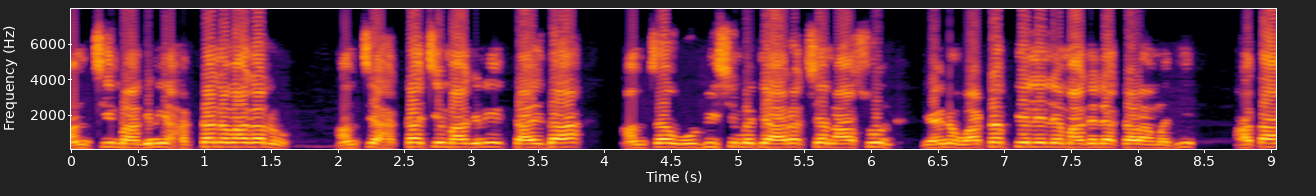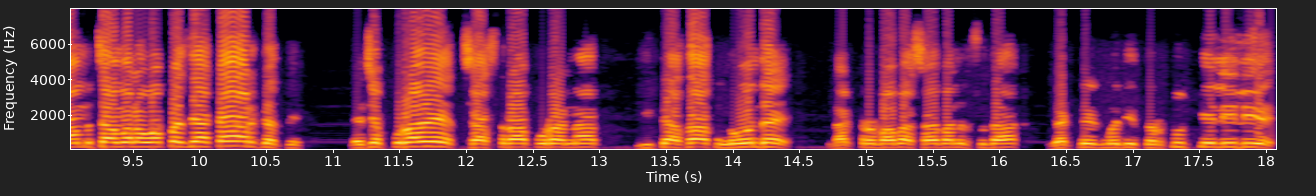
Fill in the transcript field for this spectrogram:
आमची मागणी हक्कानं मागालो. आमची हक्काची मागणी कायदा आमचा ओबीसी मध्ये आरक्षण असून यानं वाटप केलेल्या मागल्या काळामध्ये आता आमचं आम्हाला वापस द्या काय हरकत आहे? त्याचे पुरावे आहेत शास्त्रा पुराणात इतिहासात नोंद आहे. डॉक्टर बाबासाहेबांनी सुद्धा घटनेमध्ये तरतूद केलेली आहे.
